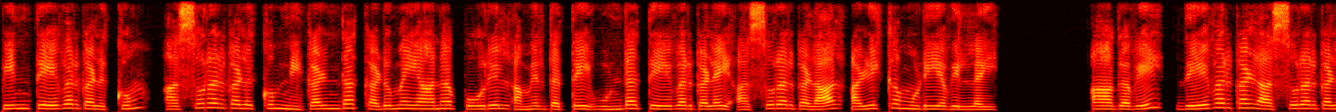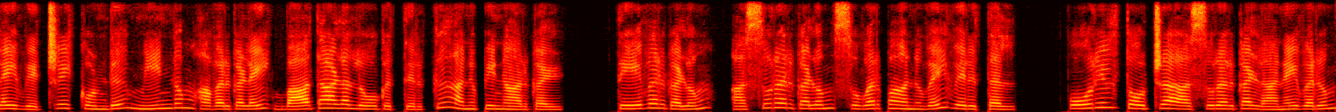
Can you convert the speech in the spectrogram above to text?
பின் தேவர்களுக்கும் அசுரர்களுக்கும் நிகழ்ந்த கடுமையான போரில் அமிர்தத்தை உண்ட தேவர்களை அசுரர்களால் அழிக்க முடியவில்லை. ஆகவே தேவர்கள் அசுரர்களை வெற்றி கொண்டு மீண்டும் அவர்களை பாதாள லோகத்திற்கு அனுப்பினார்கள். தேவர்களும் அசுரர்களும் சுவர்பானுவை வெறுத்தல். போரில் தோற்ற அசுரர்கள் அனைவரும்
